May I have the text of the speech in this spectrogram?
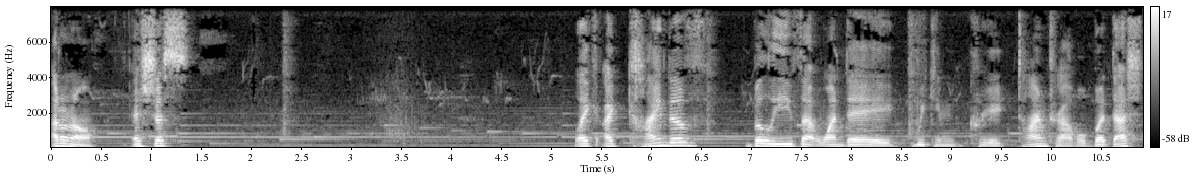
I don't know. It's just like I kind of believe that one day we can create time travel, but that's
